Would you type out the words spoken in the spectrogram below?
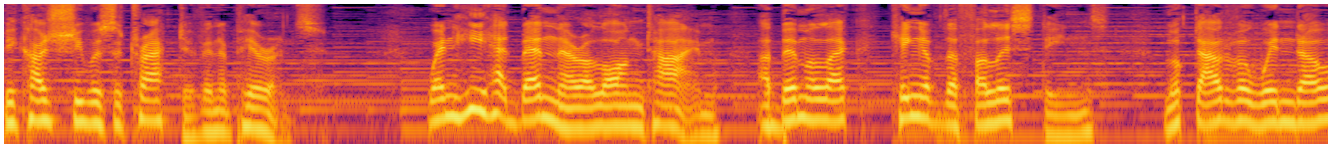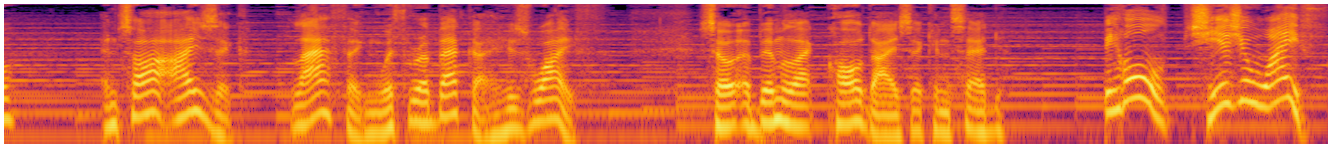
Because she was attractive in appearance. When he had been there a long time, Abimelech, king of the Philistines, looked out of a window and saw Isaac laughing with Rebekah his wife. So Abimelech called Isaac and said, Behold, she is your wife.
